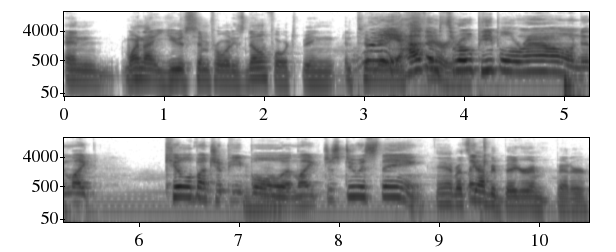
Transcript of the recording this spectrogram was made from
and why not use him for what he's known for, which being intimidating? Right, have him throw people around and like kill a bunch of mm-hmm. people and like just do his thing. Yeah, but it's like- gotta be bigger and better.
